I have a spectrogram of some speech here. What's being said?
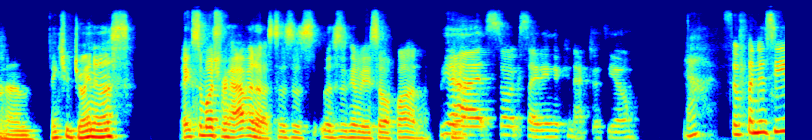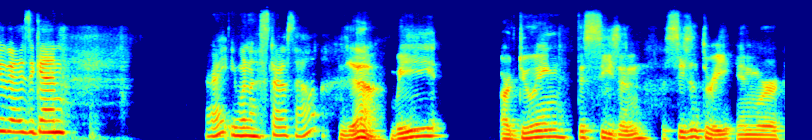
Um, thanks for joining us. Thanks so much for having us. This is this is gonna be so fun. Yeah, yeah, it's so exciting to connect with you. Yeah, so fun to see you guys again. All right, you want to start us out? Yeah, we are doing this season, season three, and we're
